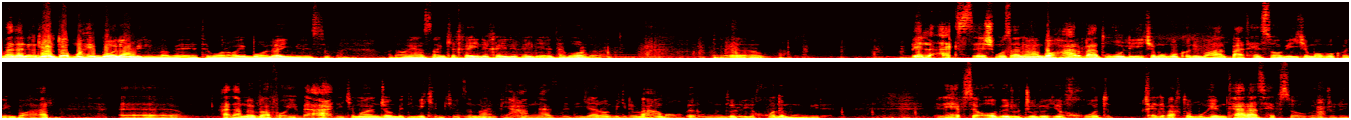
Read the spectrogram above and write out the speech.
و در این گرداب ما هی بالا میریم و به اعتبارهای بالایی می‌رسیم. آدمایی هستن که خیلی خیلی خیلی اعتبار دارند بالعکسش مسلما با هر بدقولی که ما بکنیم با هر بدحسابی که ما بکنیم با هر عدم وفایی به عهدی که ما انجام بدیم یک امتیاز منفی هم نزد دیگران می‌گیریم و هم آبرومون جلوی خودمون میره. یعنی حفظ آبرو جلوی خود خیلی وقتا مهمتر از حفظ آبرو جلوی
